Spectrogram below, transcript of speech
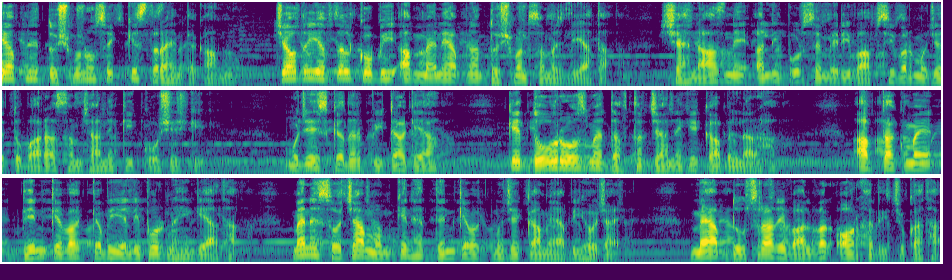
کہ اپنے دشمنوں سے کس طرح انتقام لوں چودھری افضل کو بھی اب میں نے اپنا دشمن سمجھ لیا تھا۔ شہناز نے علی پور سے میری واپسی پر مجھے دوبارہ سمجھانے کی کوشش کی۔ مجھے اس قدر پیٹا گیا کہ دو روز میں دفتر جانے کے قابل نہ رہا۔ اب تک میں دن کے وقت کبھی علی پور نہیں گیا تھا۔ میں نے سوچا ممکن ہے دن کے وقت مجھے کامیابی ہو جائے۔ میں اب دوسرا ریوالور اور خرید چکا تھا،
